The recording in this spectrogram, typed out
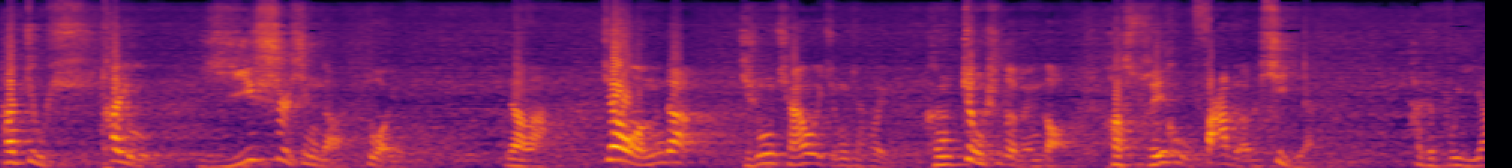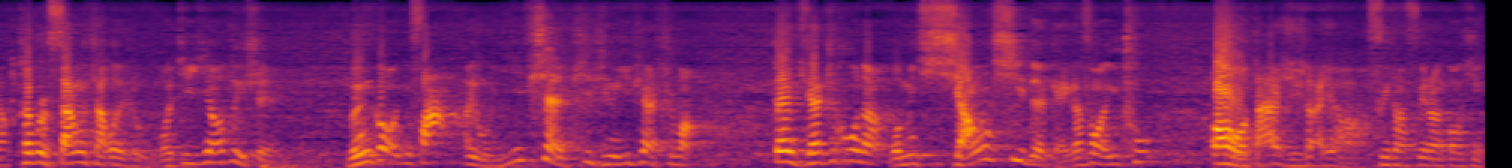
它就它有仪式性的作用，你知道吧？像我们的几中全会、几中全会，可能正式的文告和随后发表的细节，它是不一样。特别是三中全会的时候，我记印象最深。文告一发，哎呦，一片批评，一片失望。但几天之后呢，我们详细的改革方案一出，哦，大家就觉得哎呀，非常非常高兴。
